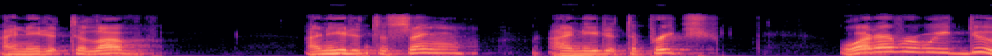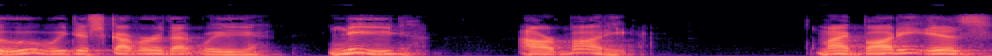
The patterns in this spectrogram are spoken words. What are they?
I need it to love. I need it to sing. I need it to preach. Whatever we do, we discover that we need our body. My body is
